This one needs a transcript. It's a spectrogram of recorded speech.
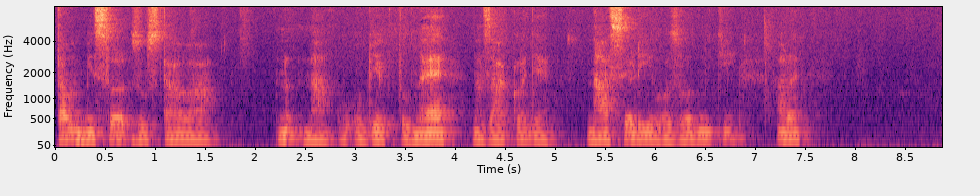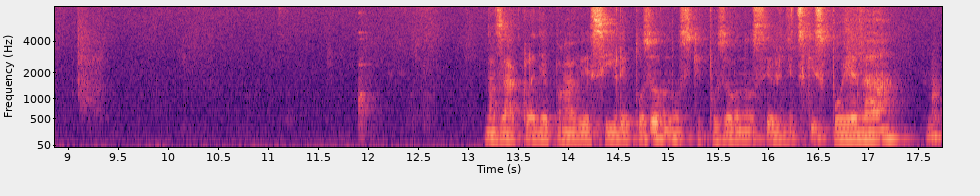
tam mysl zůstává na, u objektu ne na základě násilí, rozhodnutí, ale na základě právě síly pozornosti. Pozornost je vždycky spojená hm?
